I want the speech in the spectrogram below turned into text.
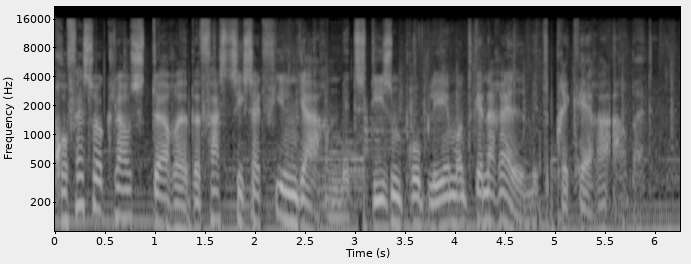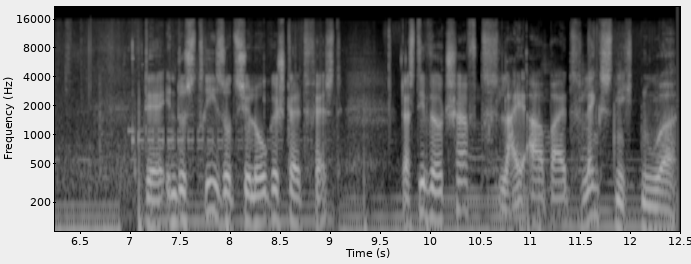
Professor Klaus Dörre befasst sich seit vielen Jahren mit diesem Problem und generell mit prekärer Arbeit. Der Industriesoziologe stellt fest, dass die Wirtschaft Leiharbeit längst nicht nur,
